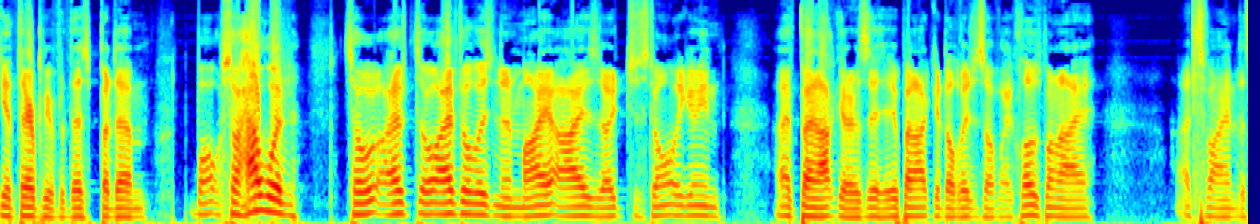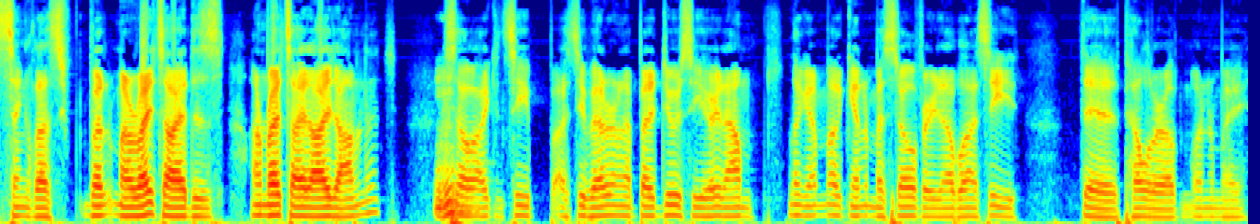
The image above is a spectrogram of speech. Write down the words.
get therapy for this. But um, well, so how would so I have so I have double vision in my eyes. I just don't like. I mean, I have binoculars. Binocular vision. So if I close one eye that's fine. The single less, but my right side is on right side eye dominant, mm-hmm. so I can see I see better on it. But I do see right now. I'm looking at looking at my stove right now, but I see the pillar of one of my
